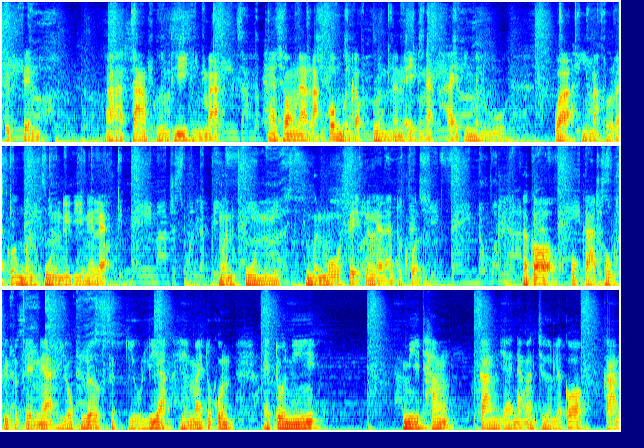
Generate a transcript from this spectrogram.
70เซนสร้างพื้นที่หิมะ5ช่องหน้าหลังก็เหมือนกับหุ่นนั่นเองนะ ใครที่ไม่รู้ ว่าหิมะคืออะไรก็เหมือนหุ่นดีๆนี่แหละ เหมือนหุ่นเหมือนโมเสสนั่นแหละนะทุกคน แล้วก็โอกาส 60%เนี่ยยกเลิกสกิลเรียกเห็นไหมทุกคนไอตัวนี้มีทั้งการย้ายนักอัญเชิญ แล้วก็การ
